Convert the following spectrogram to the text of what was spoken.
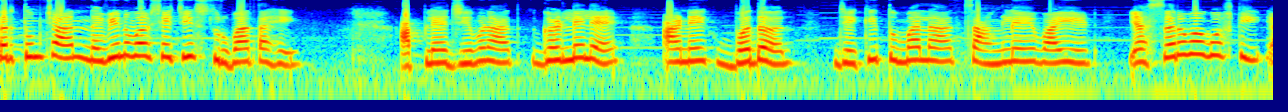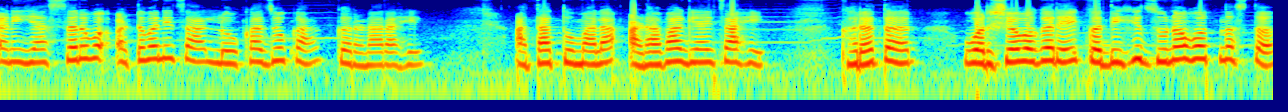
तर तुमच्या नवीन वर्षाची सुरुवात आहे. आपल्या जीवनात घडलेले अनेक बदल जे की तुम्हाला चांगले वाईट या सर्व गोष्टी आणि या सर्व आठवणीचा लोकाजोका करणार आहे. आता तुम्हाला आढावा घ्यायचा आहे. खरं तर वर्ष वगैरे कधीही जुनं होत नसतं.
